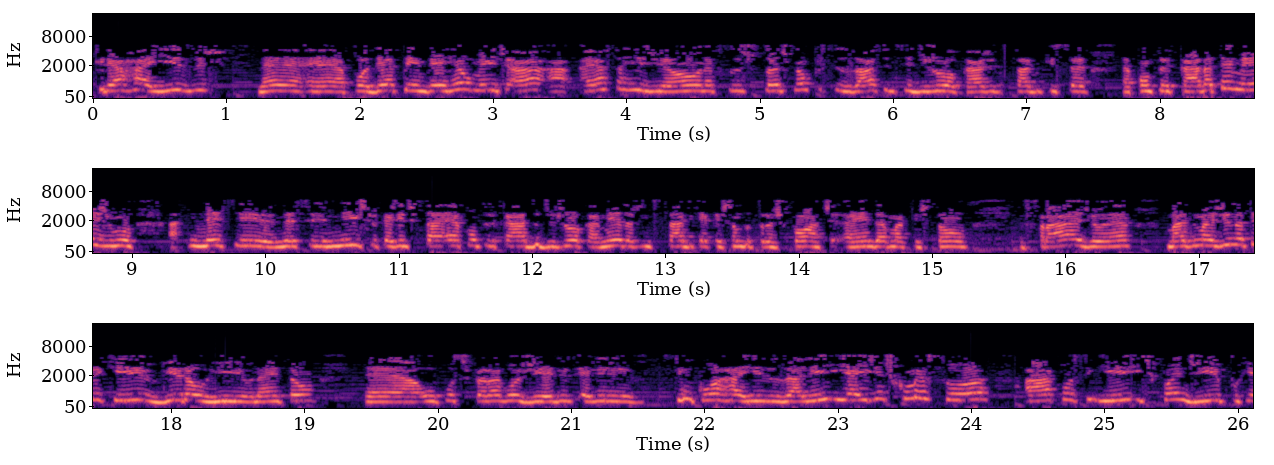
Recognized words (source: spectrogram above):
Criar raízes né, é, poder atender realmente a, a, a, essa região, né, que os estudantes não precisassem se deslocar, a gente sabe que isso é, é complicado, até mesmo nesse, nesse nicho que a gente está, é complicado o deslocamento, a gente sabe que a questão do transporte ainda é uma questão frágil, né, mas imagina ter que ir vir ao Rio, né, então é, o curso de pedagogia, ele, ele fincou raízes ali e aí a gente começou a conseguir expandir, porque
